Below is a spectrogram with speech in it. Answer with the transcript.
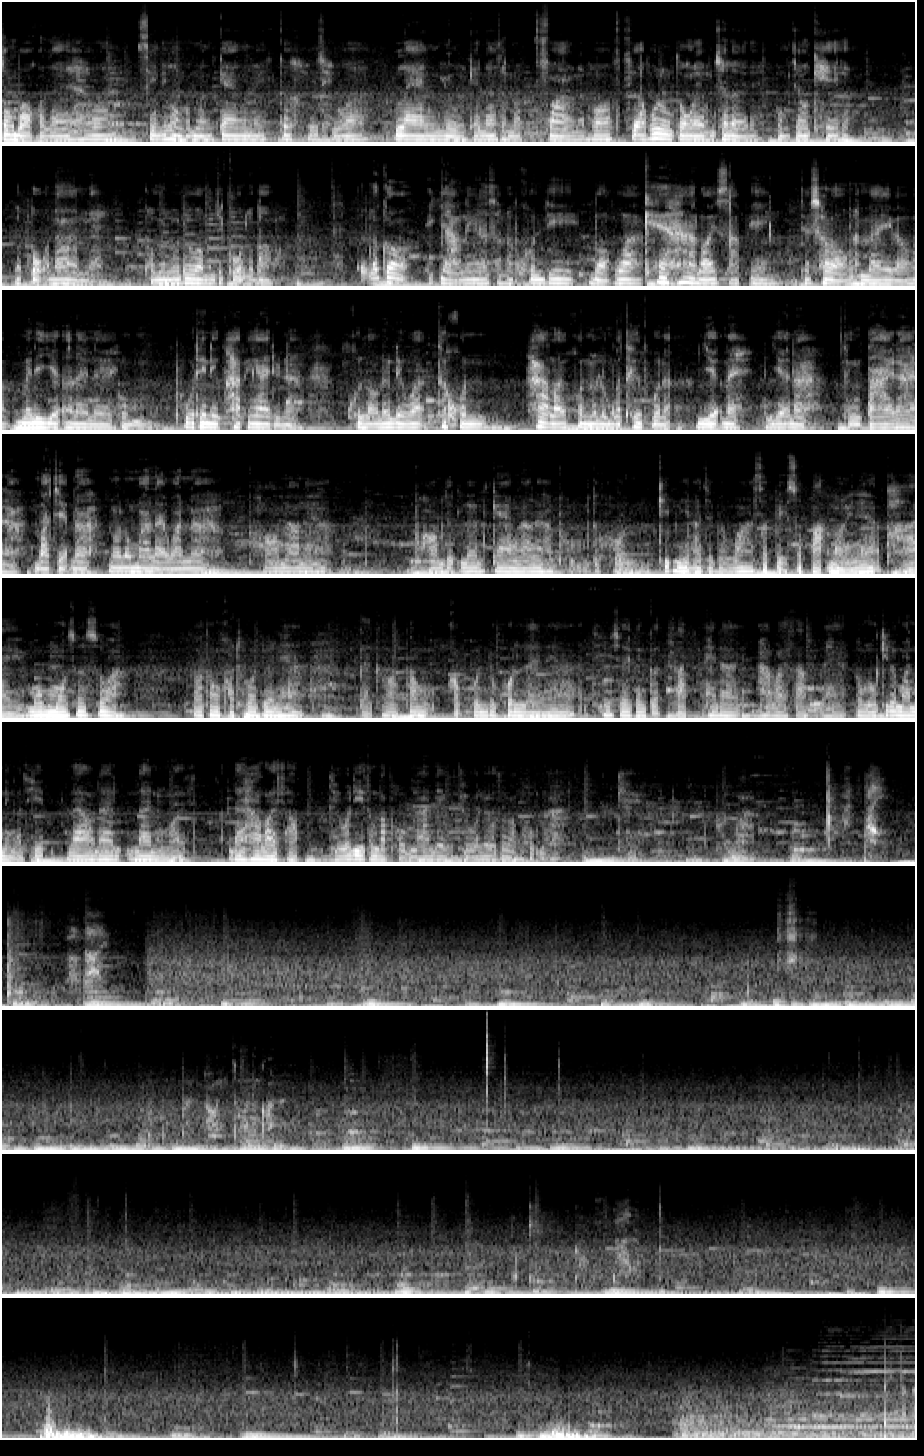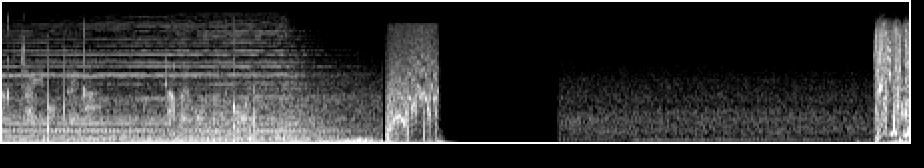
ต้องบอกก่อนเลยนะฮะว่าสิ่งที่ผมกำลังแกล้งนี่ก็คือถือว่าแรงอยู่แกนะสำหรับฟางนะเพราะคือเอาพูดตรงๆเลยผมเฉลยเลยผมจะเอาเค้กอะไปโปะหน้ามันเลยผมไม่รู้ด้วยว่ามันจะโกรธหรือเปล่า แล้วก็อีกอย่างหนึงนะสำหรับคนที่บอกว่าแค่ 500 ซับเอง จะฉลองทำไมแบบว่าไม่ได้เยอะอะไรเลย ผมพูดให้นึกภาพง่ายๆดูนะ คุณลองนึกดูว่าถ้าคน 500 คนมาลุมกระทืบคุณอะเยอะไหมมันเยอะนะ ถึงตายได้นะ บาดเจ็บนะนอนโรงพยาหลายวันนะ พร้อมแล้วนะฮะพร้อมจะเริ่มแกล้งแล้วนะครับผมทุกคนคลิปนี้อาจจะแบบว่าสเปะสปะหน่อยนะฮะถ่ายโมโมซัวๆก็ต้องขอโทษด้วยนะฮะ แต่ก็ต้องขอบคุณทุกคนเลยนะฮะ ที่ช่วยกันกดซับให้ได้ 500ซับนะฮะ ผมลงคลิปประมาณ 1 อาทิตย์ แล้วได้ได้100 ได้ 500ซับถือว่าดีสำหรับผมนะเร็วถือว่าเร็วสำหรับผมนะ โอเคขอบคุณมาก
